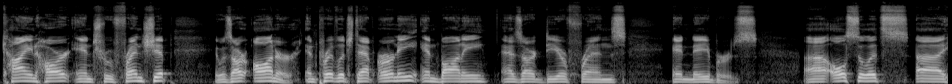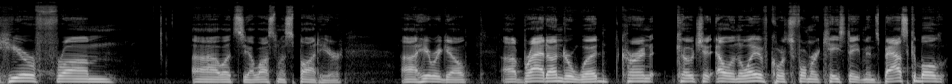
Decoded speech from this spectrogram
kind heart and true friendship. It was our honor and privilege to have Ernie and Bonnie as our dear friends and neighbors. Uh, also, let's uh, hear from, uh, let's see, I lost my spot here. Uh, here we go. Uh, Brad Underwood, current coach at Illinois, of course, former K State men's basketball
